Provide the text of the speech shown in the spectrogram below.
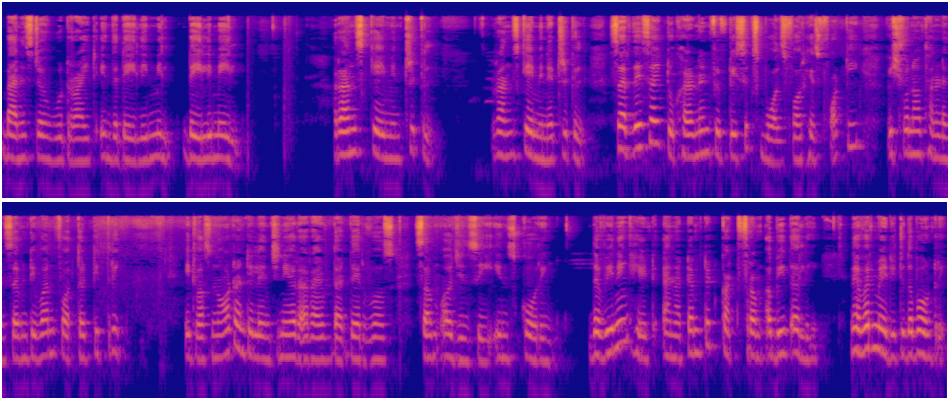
Bannister would write in the Daily Mail. Daily Mail. Runs came in trickle. Runs came in a trickle. Sardesai took 156 balls for his 40, Vishwanath 171 for 33. It was not until engineer arrived that there was some urgency in scoring. The winning hit, an attempted cut from Abid Ali, never made it to the boundary.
